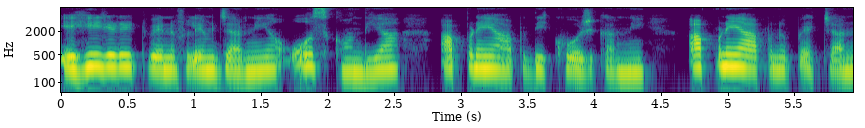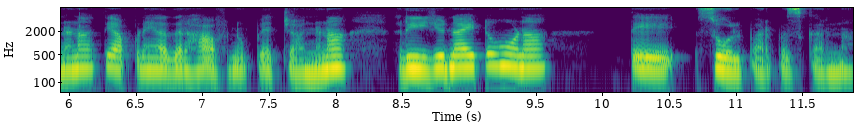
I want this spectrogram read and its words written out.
ਇਹੀ ਜਿਹੜੀ ਟਵਿਨ ਫਲੇਮ ਜਰਨੀ ਆ, ਉਹ ਸਿਖਾਉਂਦੀਆਂ ਆਪਣੇ ਆਪ ਦੀ ਖੋਜ ਕਰਨੀ, ਆਪਣੇ ਆਪ ਨੂੰ ਪਹਿਚਾਨਣਾ ਤੇ ਆਪਣੇ ਅਦਰ ਹਾਫ ਨੂੰ ਪਹਿਚਾਨਣਾ ਰੀਯੂਨਾਈਟ ਹੋਣਾ ਤੇ ਸੋਲ ਪਰਪਸ ਕਰਨਾ।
